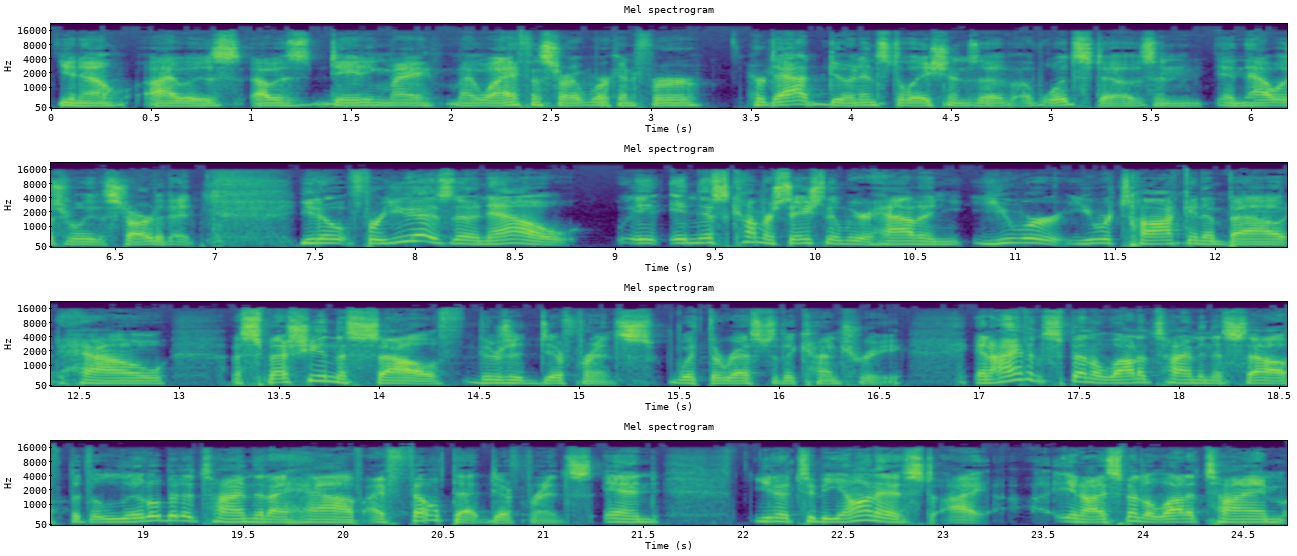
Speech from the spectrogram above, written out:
you know, I was I was dating my my wife and started working for her dad doing installations of, of wood stoves and and that was really the start of it. You know, for you guys though now in this conversation that we were having, you were you were talking about how, especially in the South, there's a difference with the rest of the country. And I haven't spent a lot of time in the South, but the little bit of time that I have, I felt that difference. And you know, to be honest, I you know I spend a lot of time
